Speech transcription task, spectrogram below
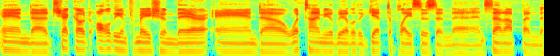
and uh, check out all the information there and uh, what time you'll be able to get to places and uh, and set up and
